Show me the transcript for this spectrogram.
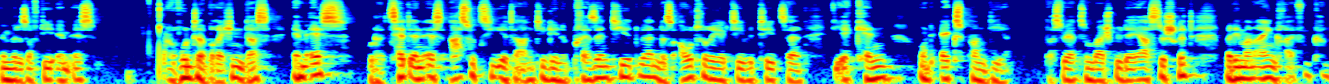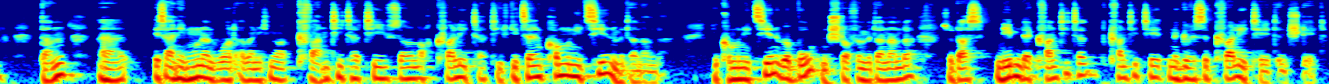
wenn wir das auf die MS runterbrechen, dass MS oder ZNS-assoziierte Antigene präsentiert werden, dass autoreaktive T-Zellen die erkennen und expandieren. Das wäre zum Beispiel der erste Schritt, bei dem man eingreifen kann. Dann äh, ist ein Immunantwort aber nicht nur quantitativ, sondern auch qualitativ. Die Zellen kommunizieren miteinander. Die kommunizieren über Botenstoffe miteinander, sodass neben der Quantität, eine gewisse Qualität entsteht.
